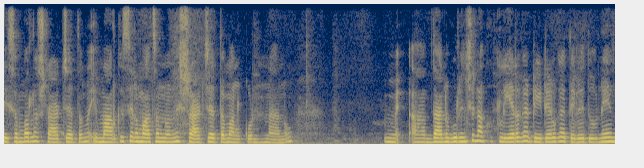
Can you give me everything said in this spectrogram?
డిసెంబర్లో స్టార్ట్ చేద్దాం ఈ మార్గశిర మాసంలోనే స్టార్ట్ చేద్దాం అనుకుంటున్నాను. దాని గురించి నాకు క్లియర్గా డీటెయిల్గా తెలియదు నేను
